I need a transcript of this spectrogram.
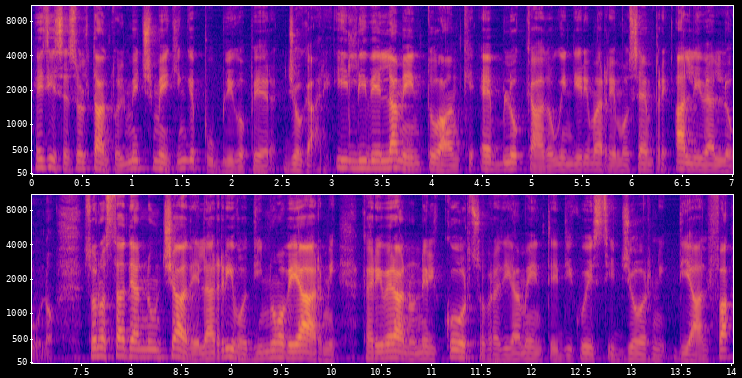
esiste soltanto il matchmaking pubblico per giocare. Il livellamento anche è bloccato, quindi rimarremo sempre a livello 1. Sono state annunciate l'arrivo di nuove armi che arriveranno nel corso praticamente di questi giorni di alfa,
